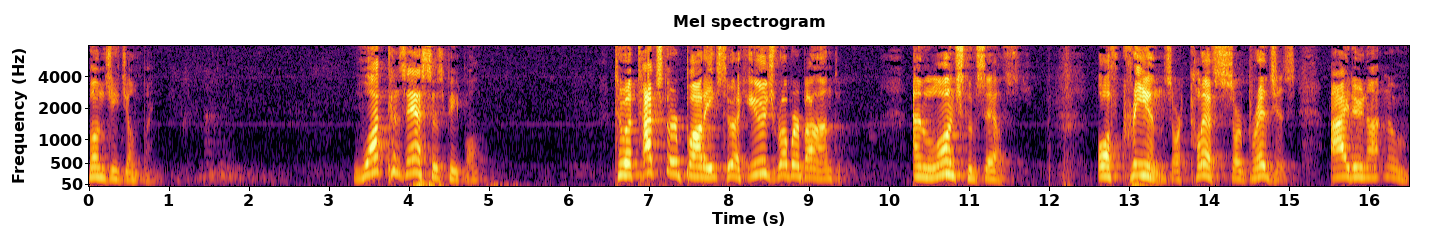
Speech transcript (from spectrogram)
Bungee jumping. What possesses people to attach their bodies to a huge rubber band and launch themselves off cranes or cliffs or bridges? I do not know.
